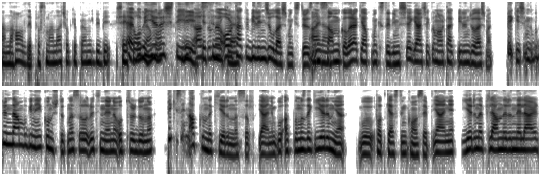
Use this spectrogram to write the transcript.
sen daha az yapıyorsun ben daha çok yapıyorum gibi bir şeysi Evet, bu oluyor bir ama yarış değil. değil, Aslında kesinlikle. ortak bir bilince ulaşmak istiyoruz. Aynen. İnsanlık olarak yapmak istediğimiz şey gerçekten ortak bilince ulaşmak. Peki şimdi bu dünden bugüne iyi konuştuk. Nasıl rutinlerine oturduğunu. Peki senin aklındaki yarın nasıl? Yani bu aklımızdaki yarın ya bu podcast'in konsepti. Yani yarına planların neler?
